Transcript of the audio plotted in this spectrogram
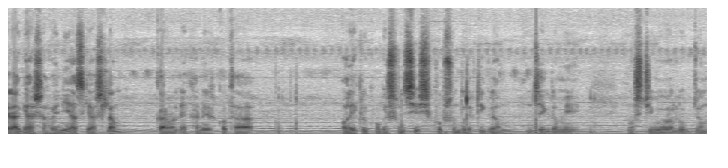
এর আগে আসা হয়নি, আজকে আসলাম। কারণ এখানের কথা অনেক লোক মুখে শুনেছি। খুব সুন্দর একটি গ্রাম, যে গ্রামে মুসলিমীয় লোকজন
